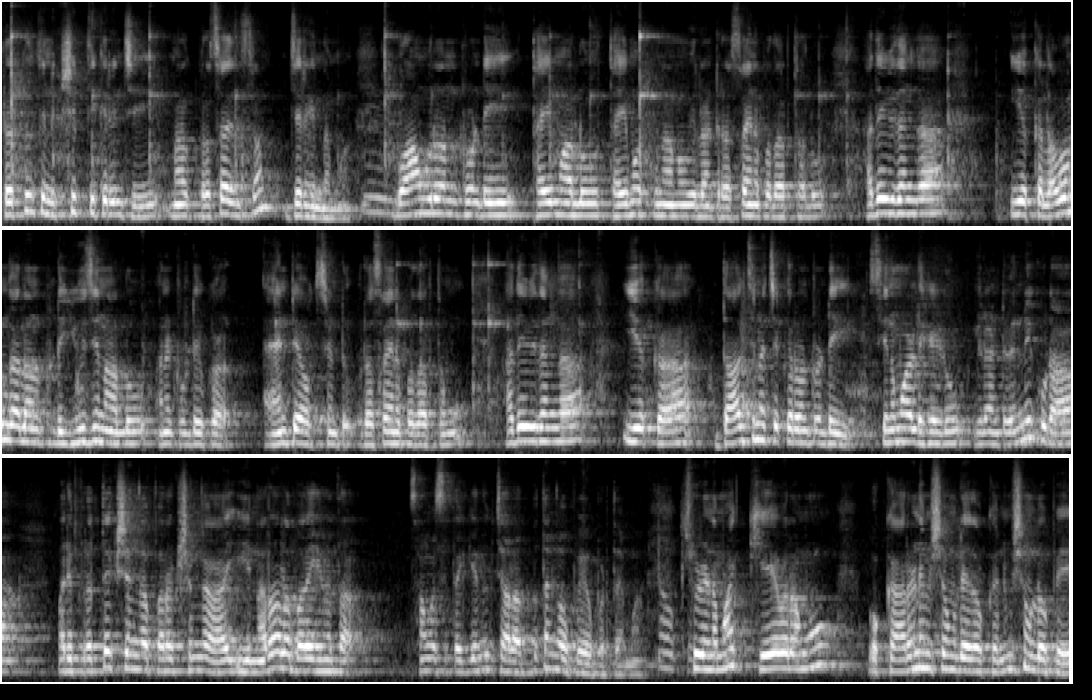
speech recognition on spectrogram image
ప్రకృతి నిక్షిప్తీకరించి మనకు ప్రసాదించడం జరిగిందమ్మా. వాములో ఉన్నటువంటి థైమాలు థైమక్వినాను ఇలాంటి రసాయన పదార్థాలు అదేవిధంగా ఈ యొక్క లవంగాలు ఉన్నటువంటి యూజినాలు అనేటువంటి ఒక యాంటీ ఆక్సిడెంట్ రసాయన పదార్థము. అదేవిధంగా ఈ యొక్క దాల్చిన చెక్కలో ఉన్నటువంటి సినిమాల్డిహైడు ఇలాంటివన్నీ కూడా మరి ప్రత్యక్షంగా పరోక్షంగా ఈ నరాల బలహీనత సమస్య తగ్గేందుకు చాలా అద్భుతంగా ఉపయోగపడతాయమ్మా. చూడండమ్మా కేవలము ఒక అర నిమిషం లేదా ఒక నిమిషం లోపే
